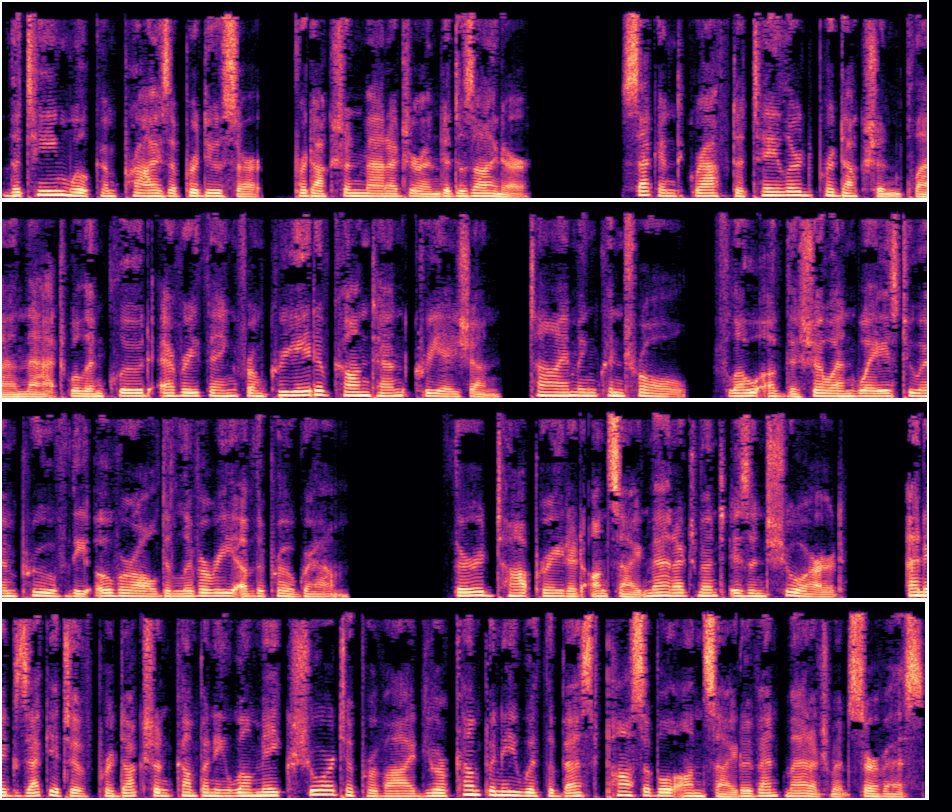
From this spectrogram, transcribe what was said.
The team will comprise a producer, production manager, and a designer. Second, craft a tailored production plan that will include everything from creative content creation, timing control, flow of the show, and ways to improve the overall delivery of the program. Third top rated on site management is ensured. An executive production company will make sure to provide your company with the best possible on site event management service.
